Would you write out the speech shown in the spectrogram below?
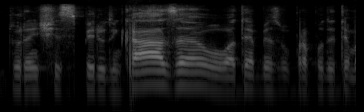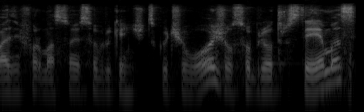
durante esse período em casa, ou até mesmo para poder ter mais informações sobre o que a gente discutiu hoje, ou sobre outros temas.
